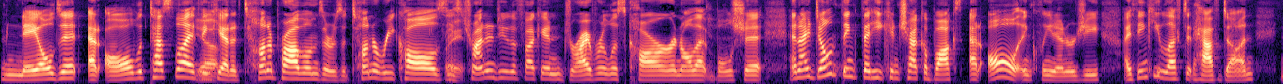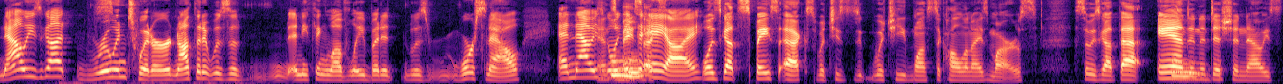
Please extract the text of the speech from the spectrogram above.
nailed it at all with Tesla. I think Yeah. he had a ton of problems. There was a ton of recalls. He's trying to do the fucking driverless car and all that bullshit. And I don't think that he can check a box at all in clean energy. I think he left it half done. Now he's got ruined Twitter. Not that it was a, anything lovely, but it was worse now. And now he's And going into AI. Well, he's got SpaceX, which he's which he wants to colonize Mars. So he's got that, and in addition, now he's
